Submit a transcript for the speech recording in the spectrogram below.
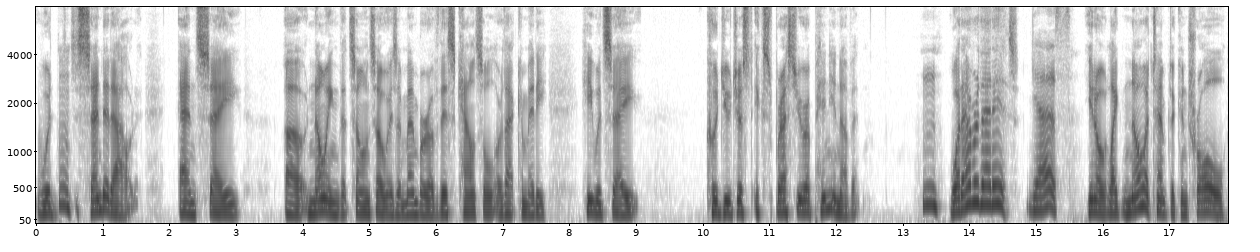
would hmm. send it out and say, uh, knowing that so and so is a member of this council or that committee, he would say, Could you just express your opinion of it? Whatever that is. Yes. You know, like no attempt to control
